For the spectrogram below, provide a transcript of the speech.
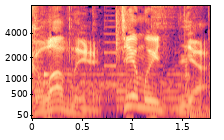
Главные темы дня.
